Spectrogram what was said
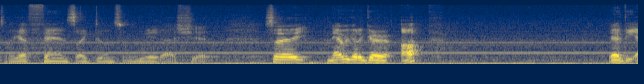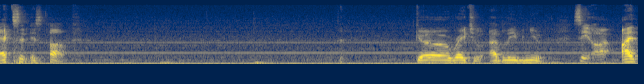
So I got fans like doing some weird ass shit. So now we gotta go up. Yeah, the exit is up. Go, Rachel. I believe in you. See, I, I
